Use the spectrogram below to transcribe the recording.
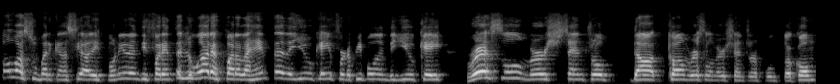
toda su mercancía disponible en diferentes lugares para la gente de UK, for the people in the UK, WrestleMerchCentral.com, WrestleMerchCentral.com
